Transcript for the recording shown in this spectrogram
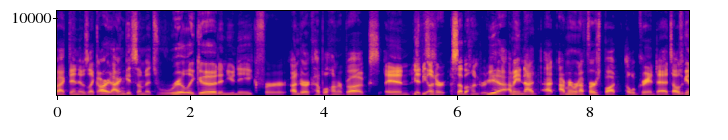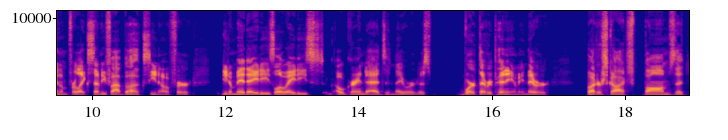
back then. It was like, all right, I can get something that's really good and unique for under a couple hundred bucks, and It used to be under sub a 100. yeah, I mean, I, I I remember when I first bought old granddads, I was getting them for like seventy five bucks, you know, for you know mid '80s, low '80s old granddads, and they were just worth every penny. I mean, they were butterscotch bombs that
